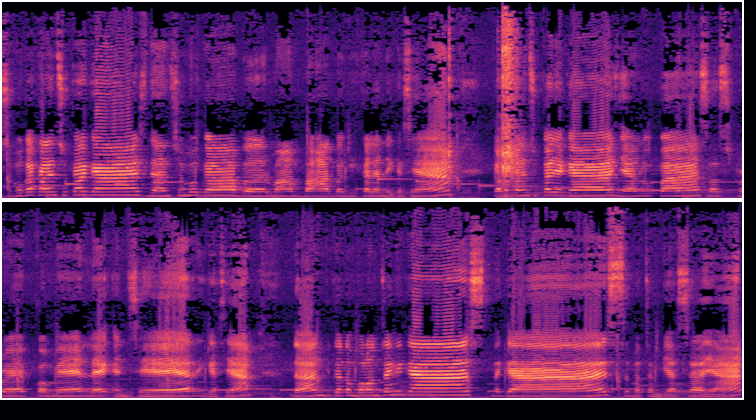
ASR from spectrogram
Semoga kalian suka guys dan semoga bermanfaat bagi kalian ya guys ya. Kalau kalian suka ya guys, jangan lupa subscribe, comment, like, and share ya guys ya. Dan juga tombol loncengnya guys. Nah guys semacam biasa ya.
